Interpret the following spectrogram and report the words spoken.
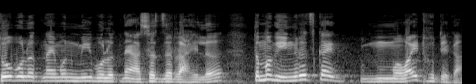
तो बोलत नाही म्हणून मी बोलत नाही असंच जर राहिलं तर मग इंग्रज काय वाईट होते का?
